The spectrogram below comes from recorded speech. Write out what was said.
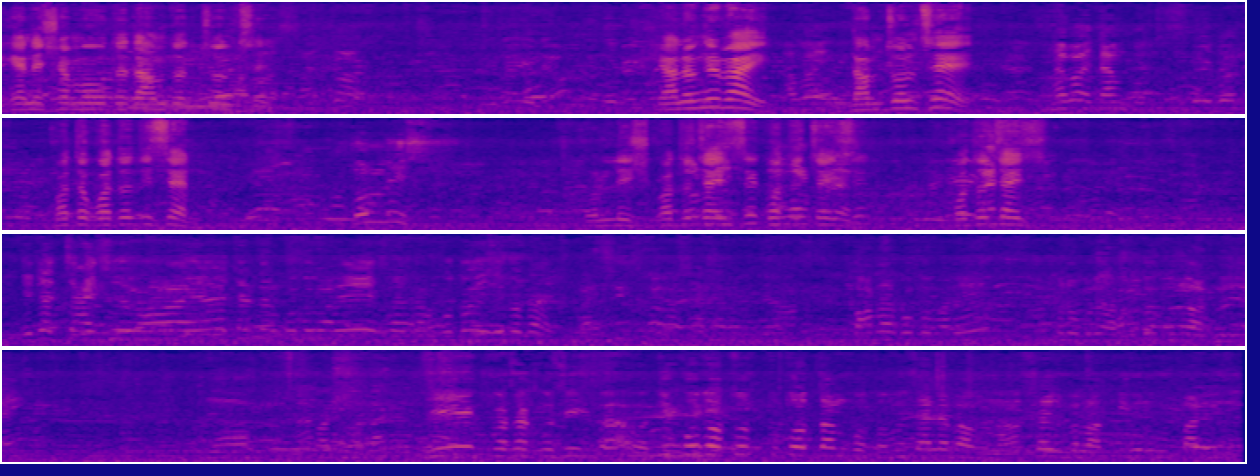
এখানে সম্ভবত দাম দর চলছে। কালঙ্গের ভাই দাম চলছে? হ্যাঁ কত কত দিচ্ছেন? চল্লিশ কত চাইছে কত চাইছে? কত চাইছে? এটা চাইছে ভাই চাচা কত পারে কত হিসেবে খায় পাটা কত পারে তোর উপরে আসলে কোনো আপিল নাই। যে কথা কছিস বা তুই কত তোর তোর দাম কত? আমি চাইলে পাবো না শেষ বলা কি করব পারিনি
